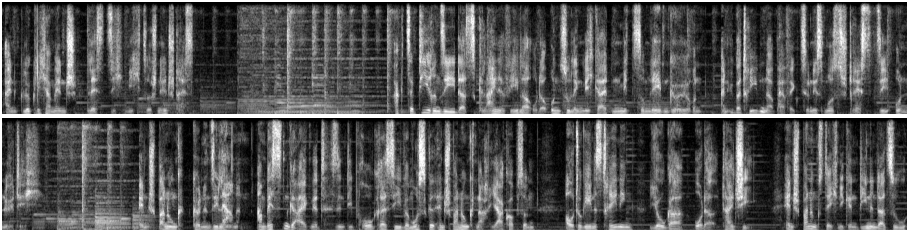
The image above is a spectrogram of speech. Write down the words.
Ein glücklicher Mensch lässt sich nicht so schnell stressen. Akzeptieren Sie, dass kleine Fehler oder Unzulänglichkeiten mit zum Leben gehören. Ein übertriebener Perfektionismus stresst Sie unnötig. Entspannung können Sie lernen. Am besten geeignet sind die progressive Muskelentspannung nach Jakobson, autogenes Training, Yoga oder Tai Chi. Entspannungstechniken dienen dazu,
